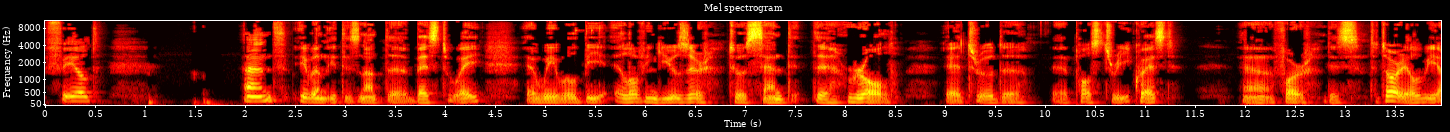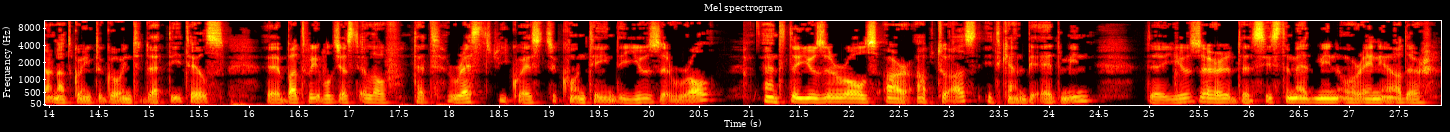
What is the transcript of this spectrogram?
field, and even it is not the best way, uh, we will be allowing user to send the role uh, through the uh, post request uh, for this tutorial. We are not going to go into that details, uh, but we will just allow that REST request to contain the user role. And the user roles are up to us. It can be admin, the user, the system admin, or any other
